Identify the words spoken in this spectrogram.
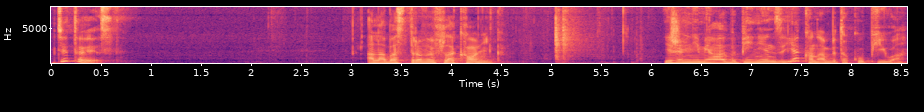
Gdzie to jest? Alabastrowy flakonik. Jeżeli nie miałaby pieniędzy, jak ona by to kupiła?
